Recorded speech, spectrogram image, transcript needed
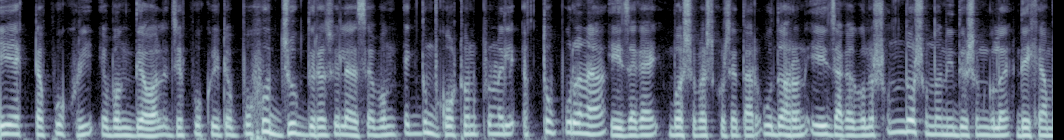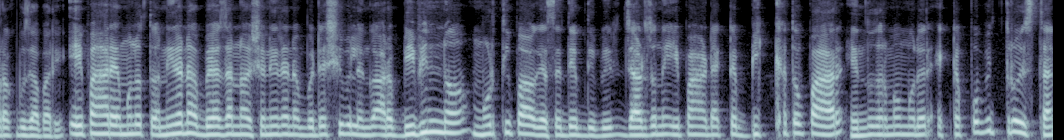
এই একটা পুকুরি এবং দেওয়াল, যে পুকুরিটা বহু যুগ ধরে চলে আছে এবং একদম গঠন প্রণালী এত পুরানা এই জায়গায় বসবাস করছে। তার উদাহরণ এই জায়গাগুলো সুন্দর সুন্দর নিদর্শনগুলো দেখে আমরা বুঝা পারি। এই পাহাড়ে মূলত নিরানব্বই হাজার নয়শো নিরানব্বইটা শিবলিঙ্গ আরও বিভিন্ন মূর্তি পাওয়া গেছে দেবদেবীর, যার জন্য এই পাহাড়টা একটা বিখ্যাত পাহাড়। হিন্দু ধর্ম মূলের একটা পবিত্র স্থান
